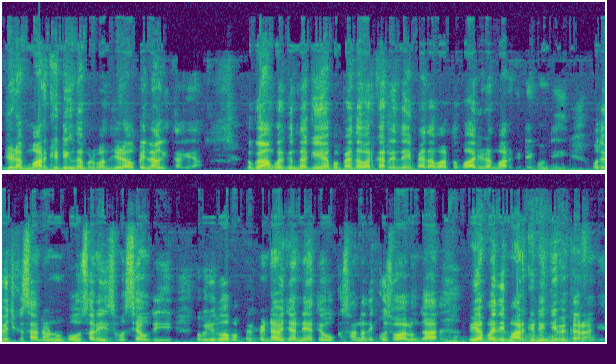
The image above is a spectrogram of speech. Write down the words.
ਜਿਹੜਾ ਮਾਰਕੀਟਿੰਗ ਦਾ ਪ੍ਰਬੰਧ ਜਿਹੜਾ, ਉਹ ਪਹਿਲਾਂ ਕੀਤਾ ਗਿਆ। ਕਿਉਂਕਿ ਆਮ ਕਰਕੇ ਹੁੰਦਾ ਕਿ ਆਪਾਂ ਪੈਦਾਵਾਰ ਕਰ ਲੈਂਦੇ ਸੀ ਪੈਦਾਵਾਰ ਤੋਂ ਬਾਅਦ ਜਿਹੜਾ ਮਾਰਕੀਟਿੰਗ ਹੁੰਦੀ ਸੀ ਉਹਦੇ ਵਿੱਚ ਕਿਸਾਨਾਂ ਨੂੰ ਬਹੁਤ ਸਾਰੀ ਸਮੱਸਿਆ ਆਉਂਦੀ ਸੀ। ਕਿਉਂਕਿ ਜਦੋਂ ਆਪਾਂ ਪਿੰਡਾਂ ਵਿੱਚ ਜਾਂਦੇ ਆ ਤੇ ਉਹ ਕਿਸਾਨਾਂ ਦਾ ਇੱਕੋ ਸਵਾਲ ਹੁੰਦਾ ਵੀ ਆਪਾਂ ਇਹਦੀ ਮਾਰਕੀਟਿੰਗ ਕਿਵੇਂ ਕਰਾਂਗੇ?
